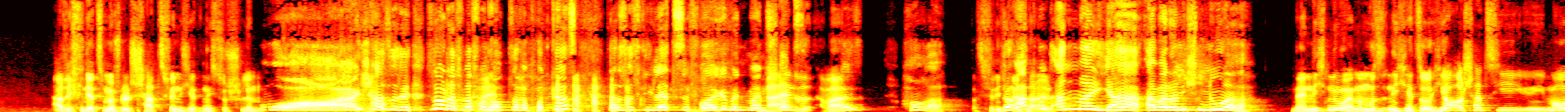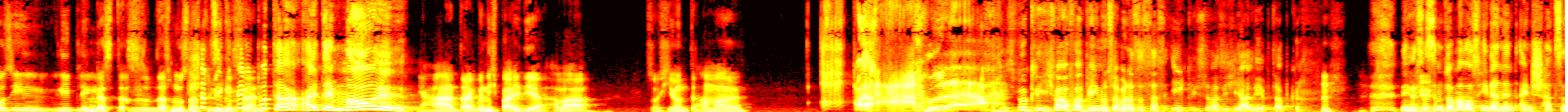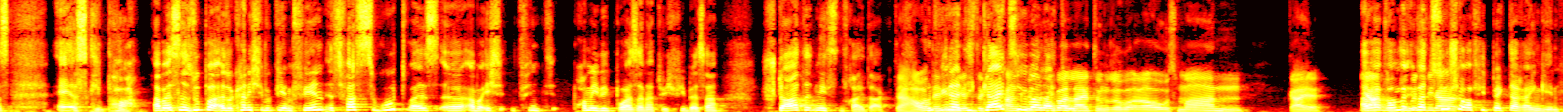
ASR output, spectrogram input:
Also ich finde ja zum Beispiel Schatz finde ich jetzt nicht so schlimm. Boah, ich hasse den. So, das war's von Nein. Hauptsache Podcast. Das ist die letzte Folge mit meinem Nein, Schatz. aber- Horror. Das finde ich So besser ab und an mal ja, aber doch nicht nur. Nein, nicht nur. Man muss nicht jetzt so, hier, oh Schatzi, Mausi, Liebling, das, das, das muss natürlich Schatzi, gib nicht mir die sein. Butter. Halt dein Maul. Ja, da bin ich bei dir, aber so hier und da mal. Das ist wirklich, ich war auf der Venus, aber das ist das ekligste, was ich je erlebt habe. nee, das Okay. ist im Sommerhaus, jeder nennt einen Schatz. Das, ey, es gibt, boah. Aber ist eine super, also kann ich dir wirklich empfehlen. Ist fast so gut, weil es, äh, aber ich finde Promi Big Brother natürlich viel besser. Startet nächsten Freitag. Da haut Und er wieder die geilste Überleitung. Überleitung rüber raus, Mann. Geil. Aber Ja, wollen und wir über Zuschauerfeedback da reingehen?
